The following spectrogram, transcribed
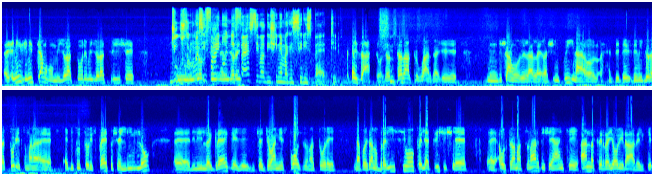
Eh, iniziamo con miglior attore, miglior attrice. Giusto, come si fa in ogni migliore... festival di cinema che si rispetti. Esatto, tra, tra l'altro guarda, eh, diciamo, la, la, la cinquina dei, dei, dei, migliori attori insomma, è, è, di tutto rispetto, c'è Lillo, eh, di Lillo e Greg, c'è Giovanni Esposito, un attore napoletano bravissimo, per le attrici c'è, eh, oltre a Mazzonardi c'è anche Anna Ferraioli Ravel che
